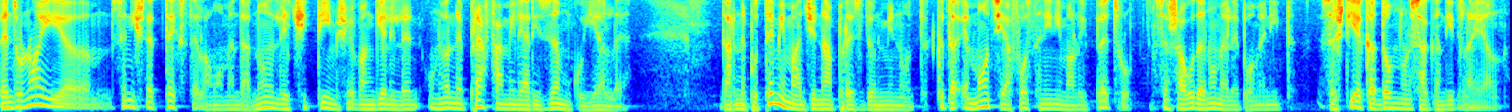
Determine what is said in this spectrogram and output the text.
Pentru noi uh, sunt niște texte la un moment dat, nu? Le citim și Evangheliile, uneori ne prea familiarizăm cu ele, dar ne putem imagina preț de un minut câtă emoție a fost în inima lui Petru să-și audă numele pomenit să știe că Domnul s-a gândit la el,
